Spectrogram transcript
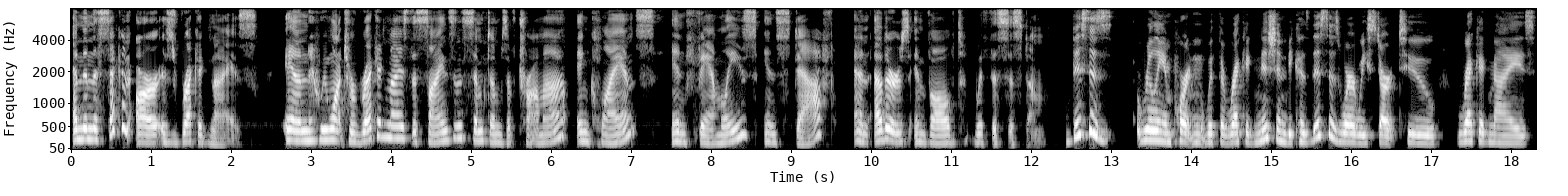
And then the second R is recognize. And we want to recognize the signs and symptoms of trauma in clients, in families, in staff, and others involved with the system. This is really important with the recognition because this is where we start to recognize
